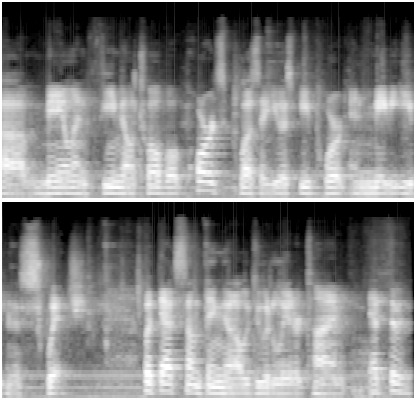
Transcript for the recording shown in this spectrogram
uh, male and female 12 volt ports plus a USB port and maybe even a switch but that's something that I'll do at a later time. At the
